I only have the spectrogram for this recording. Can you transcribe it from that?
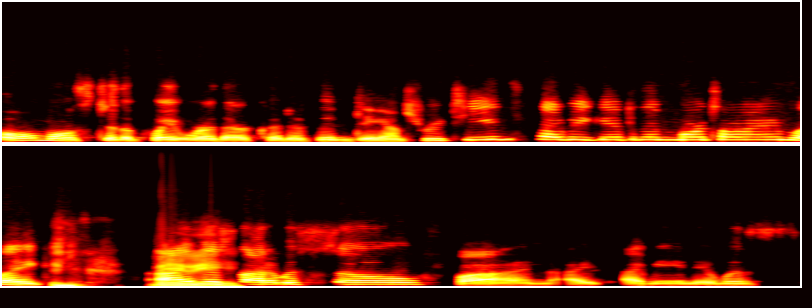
almost to the point where there could have been dance routines had we given them more time. Like I just thought it was so fun. I I mean, it was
